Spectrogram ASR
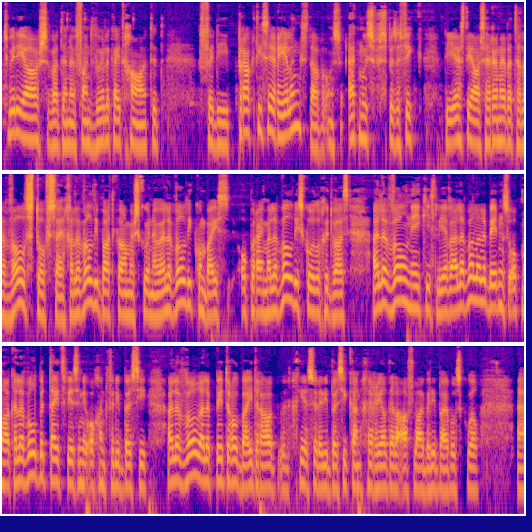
tweedejaars wat dan nou verantwoordelikheid gehad het vir die praktiese reëlings daar ons ek moes spesifiek die eerste jaar herinner dat hulle wil stofsuig, hulle wil die badkamer skoon hou, hulle wil die kombuis opruim, hulle wil die skool goed was, hulle wil netjies lewe, hulle wil hulle beddens opmaak, hulle wil betyds wees in die oggend vir die bussie, hulle wil hulle petrol bydra gee sodat die bussie kan gereeld hulle aflaai by die Bybelskool. Uh,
